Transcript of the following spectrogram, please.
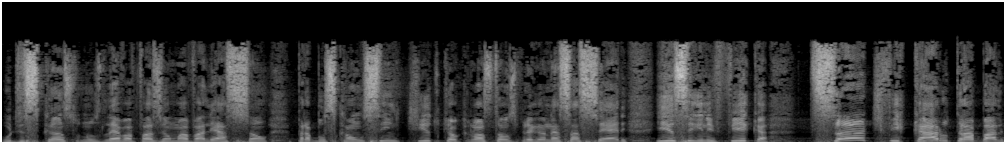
O descanso nos leva a fazer uma avaliação para buscar um sentido, que é o que nós estamos pregando nessa série. Isso significa santificar o trabalho.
